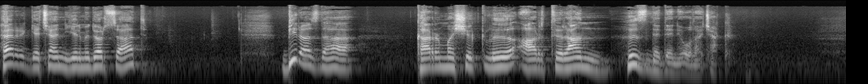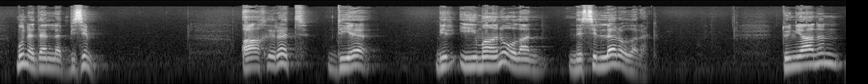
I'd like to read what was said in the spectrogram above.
Her geçen 24 saat biraz daha karmaşıklığı artıran hız nedeni olacak. Bu nedenle bizim ahiret diye bir imanı olan nesiller olarak dünyanın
